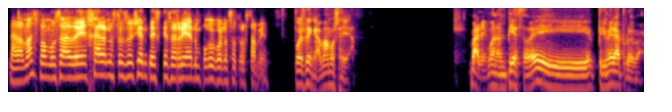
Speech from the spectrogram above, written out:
Nada más, vamos a dejar a nuestros oyentes que se rían un poco con nosotros también. Pues venga, vamos allá. Vale, bueno, empiezo, ¿eh? primera prueba.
